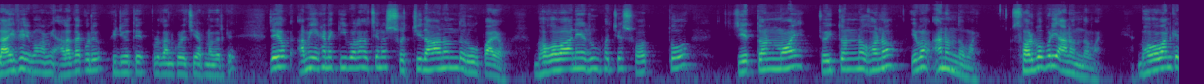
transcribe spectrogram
লাইভে এবং আমি আলাদা করেও ভিডিওতে প্রদান করেছি আপনাদেরকে। যাই হোক, আমি এখানে কি বলা হচ্ছে না সচ্চিদানন্দ রূপায় ভগবানের রূপ হচ্ছে সত্য, চেতনময়, চৈতন্য ঘন এবং আনন্দময়। সর্বোপরি আনন্দময়। ভগবানকে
